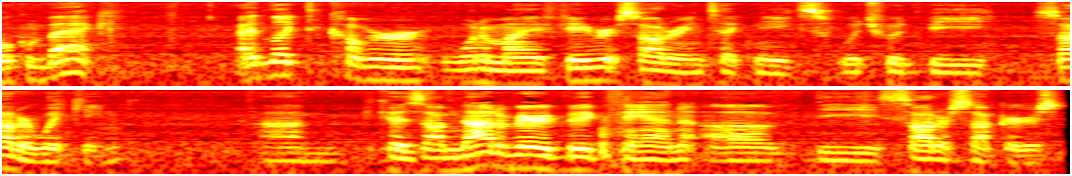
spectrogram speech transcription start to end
Welcome back. I'd like to cover one of my favorite soldering techniques, which would be solder wicking. Um, because I'm not a very big fan of the solder suckers.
